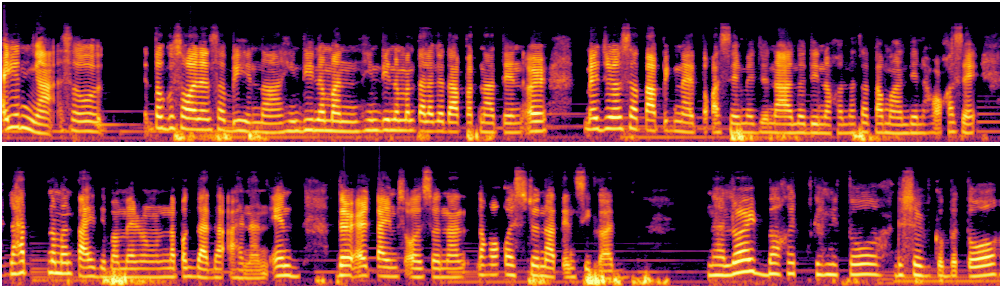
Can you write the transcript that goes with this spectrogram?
ayun nga. So, ito gusto ko lang sabihin na hindi naman hindi naman talaga dapat natin or medyo sa topic na ito kasi medyo na ano din ako natatamaan din ako kasi lahat naman tayo 'di ba merong napagdadaanan. And there are times also na nako-question natin si God na Lord bakit ganito? Deserve ko ba to?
